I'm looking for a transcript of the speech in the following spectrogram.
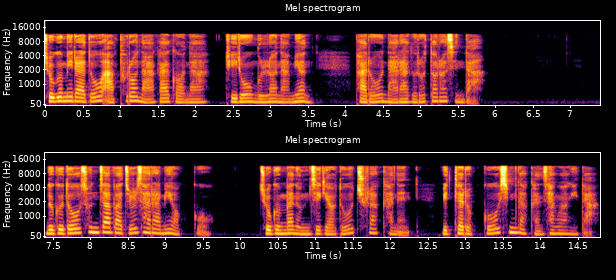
조금이라도 앞으로 나가거나 뒤로 물러나면 바로 나락으로 떨어진다. 누구도 손잡아 줄 사람이 없고 조금만 움직여도 추락하는 위태롭고 심각한 상황이다.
